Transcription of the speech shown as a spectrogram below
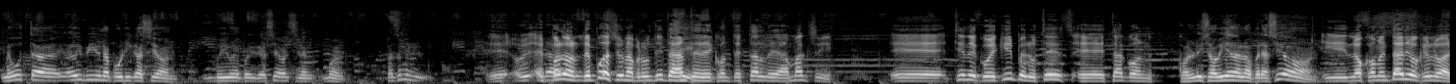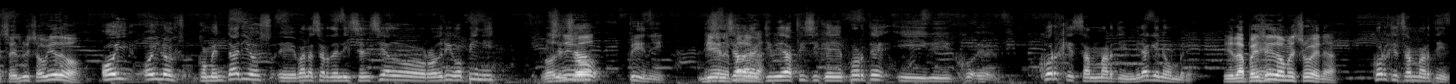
me gusta. Hoy vi una publicación. Vi una publicación, a ver si la. Bueno, pasame el- Eh, eh, perdón, ¿le puedo hacer una preguntita Sí. antes de contestarle a Maxi? Eh, ¿Tiene coequiper? ¿Usted eh, está con... con Luis Oviedo en la operación. ¿Y los comentarios qué lo hace? ¿Luis Oviedo? Hoy, hoy los comentarios eh, van a ser del licenciado Rodrigo Pini. Rodrigo licenciado- Pini. Viene licenciado en actividad física y deporte y, Jo- eh, Jorge San Martín, mirá qué nombre. Y el apellido me suena. Jorge San Martín.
